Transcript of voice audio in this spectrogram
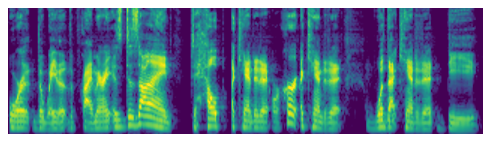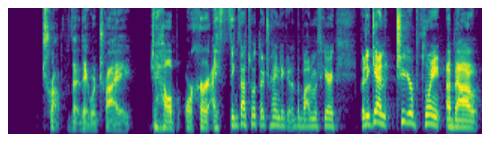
or the way that the primary is designed to help a candidate or hurt a candidate, would that candidate be Trump that they would try to help or hurt? I think that's what they're trying to get at the bottom of here. But again, to your point about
